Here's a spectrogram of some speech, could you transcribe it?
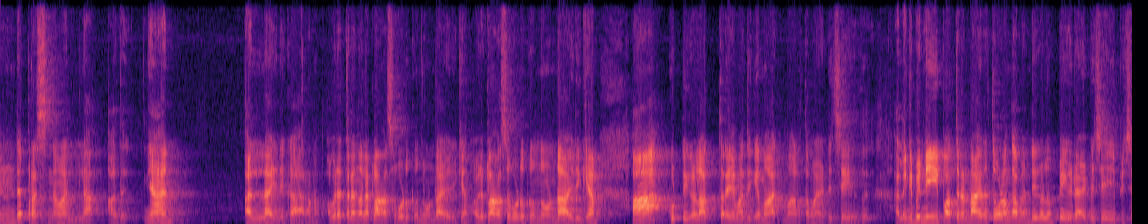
എന്റെ പ്രശ്നമല്ല അത്. ഞാൻ അല്ല അതിന് കാരണം. അവർ അത്രയും നല്ല ക്ലാസ് കൊടുക്കുന്നതുകൊണ്ടായിരിക്കാം അവർ ക്ലാസ് കൊടുക്കുന്നതുകൊണ്ടായിരിക്കാം ആ കുട്ടികൾ അത്രയും അധികം ആത്മാർത്ഥമായിട്ട് ചെയ്തത്. അല്ലെങ്കിൽ പിന്നെ ഈ പത്തിരണ്ടായിരത്തോളം കമന്റുകളും പെയ്ഡായിട്ട് ചെയ്യിപ്പിച്ച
